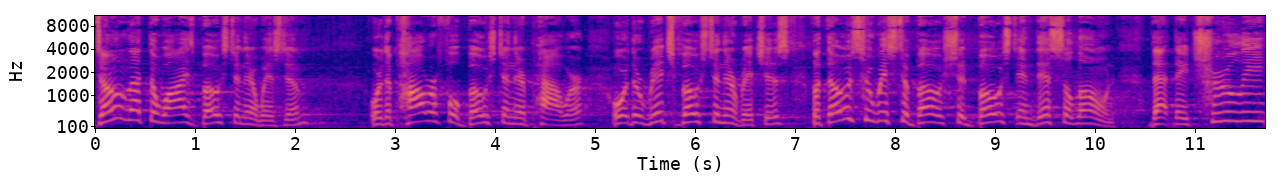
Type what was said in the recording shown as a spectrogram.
Don't let the wise boast in their wisdom, or the powerful boast in their power, or the rich boast in their riches, but those who wish to boast should boast in this alone that they truly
